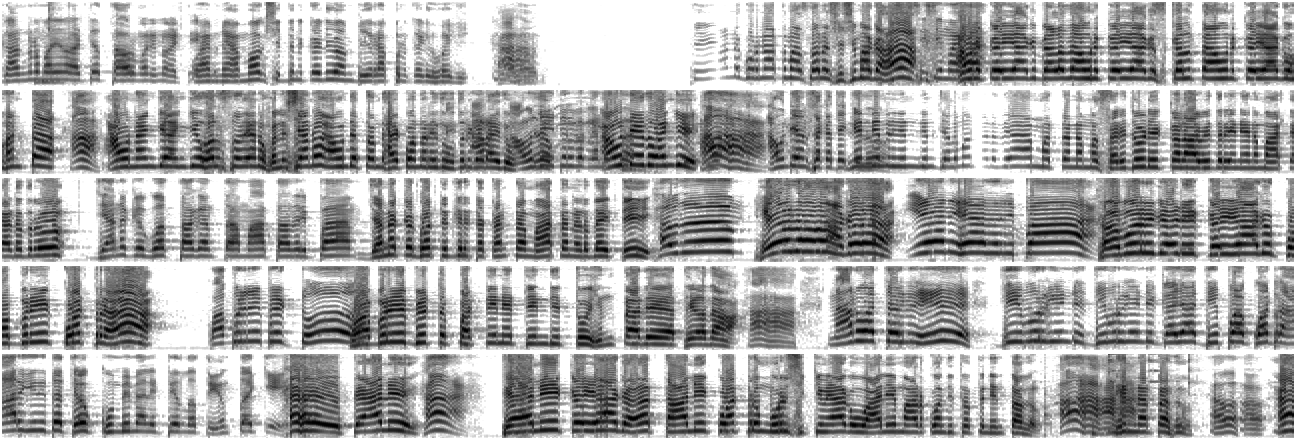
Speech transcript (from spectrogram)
ಗಂಡನ ಮನೆನೂ ಅಟ್ಟೆ ತವ್ರ ಮನೆನೂ ಅಟ್ಟೆ. ಒಮ್ಮೆ ಅಮ್ಮೋಗ್ ಸಿದ್ದನ ಕಡಿ ಒಮ್ಮೆ ಬೀರಪ್ಪನ ಕಡಿ ಹೋಗಿ. ಅಣ್ಣ ಗುರುನಾಥ ಮಾಸ್ತಾನ ಶಿಶಿಮಗ. ಶಿಶಿಮಗ. ಅವನ ಕೈಯಾಗ ಬೆಳೆದ ಅವನ ಕೈಯಾಗ ಸ್ಕಲ್ತ ಅವನ ಕೈಯಾಗ ಹೊಂಟ. ಹಾ. ಅವನ ಅಂಗಿ ಅಂಗಿ ಹೊಲಸದೇನು ಹೊಲಸ್ಯಾನೋ ಅವಂದೇ ತಂದು ಹಾಕೊಂಡನ ಇದು ಉದುರುಗಡ ಇದು. ಅವಂದೇ ಇದ್ದಿರ್ಬೇಕನ್ನ ಅವಂದೇ ಇದು ಅಂಗಿ. ಅವಂದೇ ಅನ್ಸಕತೈತಿ ನಿನ್ನ ನಿನ್ನ ನಿನ್ನ ಜಲಮಾತಾಡದೆ ಜಲ ಮಾತಾಡದೆ ಮತ್ತ ನಮ್ಮ ಸರಿಜೋಡಿ ಕಲಾವಿದ್ರು ಏನೇನು ಮಾತಾಡಿದ್ರು? ಜನಕ್ಕೆ ಗೊತ್ತಾಗಂತ ಮಾತಾದ್ರಿಪ್ಪ. ಜನಕ್ಕೆ ಗೊತ್ತಿದ್ದಿರ್ತಕ್ಕಂತ ಮಾತ ನಡೆದೈತಿ. ಹೌದು. ಹೇಳ್ದವ ಅಗಳ ಏನ್ ಹೇಳಿದ್ರಿಪ್ಪ? ಕಬರಿಗಡಿ ಕೈಯಾಗ ಕೊಬ್ಬರಿ ಕೊಟ್ರ ಕೊಬ್ಬರಿ ಬಿಟ್ಟು. ಕೊಬ್ಬರಿ ಬಿಟ್ಟು ಪಟ್ಟಿನೇ ತಿಂದಿತ್ತು ಇಂಥದೇ ಅಂತ ಹೇಳ್ದ. ಹಾ ಹಾ. ನಾನು ಅತ್ತರ್ರಿ ದೀಬುರ್ಗಿಂಡಿ ದೀಬುರ್ಗಿಂಡಿ ಕೈಯ ದೀಪ ಕೊಟ್ರ ಆರ್ಗಿರಿತ ಕುಂಬಿ ಮೇಲೆ ಇಟ್ಟಿರ್ಲತ್ತ ಎಂತಕ್ಕಿ ಹೇ ಪ್ಯಾಲಿ. ಹಾ. ಪ್ಯಾಲಿ ಕೈಯಾಗ ತಾಲಿ ಕೊಟ್ರ ಮುರು ಮ್ಯಾಗ ವಾಲಿ ಮಾಡ್ಕೊಂಡಿತ್ತ ನಿಂತದು. ನಿನ್ನಂತದು. ಹಾ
